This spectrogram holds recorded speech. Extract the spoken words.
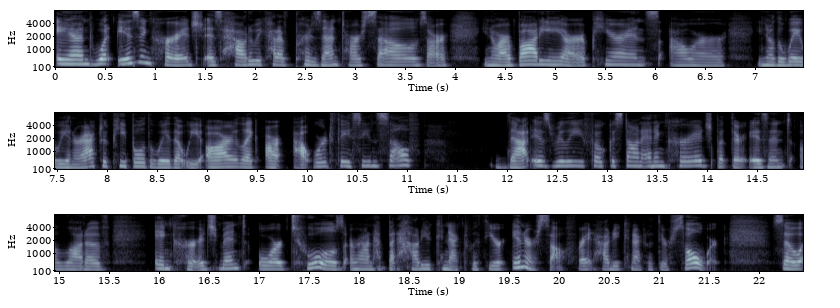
And what is encouraged is how do we kind of present ourselves, our, you know, our body, our appearance, our, you know, the way we interact with people, the way that we are, like our outward facing self. That is really focused on and encouraged, but there isn't a lot of encouragement or tools around but how do you connect with your inner self, right? How do you connect with your soul work? So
